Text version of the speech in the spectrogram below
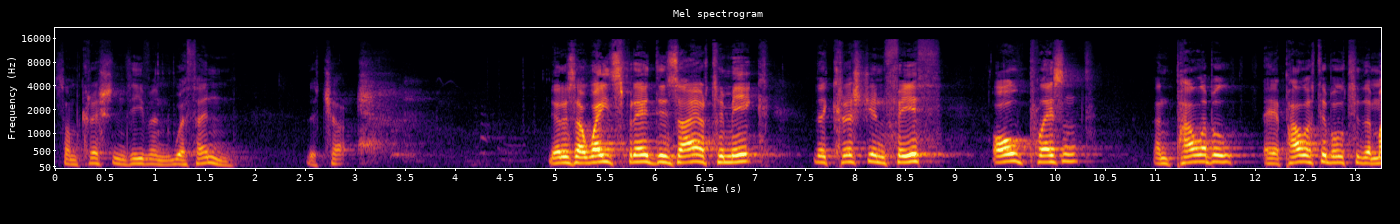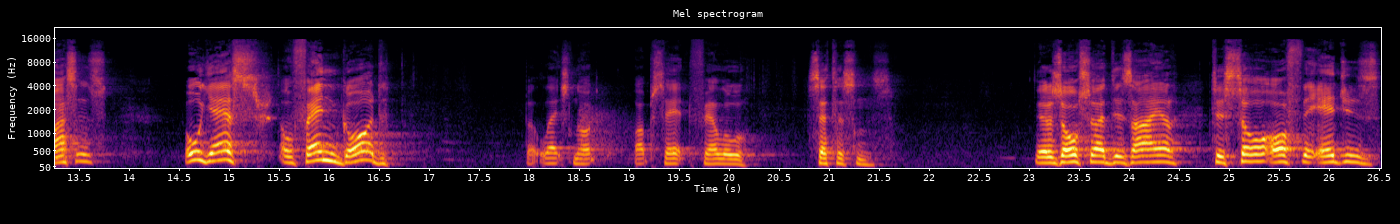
some Christians even within the church. There is a widespread desire to make the Christian faith all pleasant and palatable, uh, palatable to the masses. Oh, yes, offend God, but let's not upset fellow citizens. There is also a desire to saw off the edges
